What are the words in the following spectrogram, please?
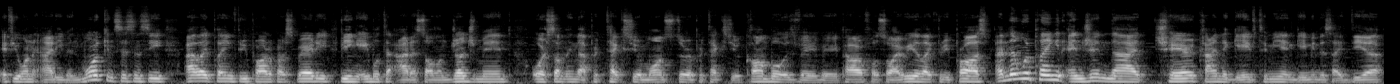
if you want to add even more consistency, I like playing three Pot of Prosperity, being able to add a Solemn Judgment or something that protects your monster or protects your combo is very, very powerful. So I really like three pros. And then we're playing an engine that Chair kind of gave to me and gave me this idea.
